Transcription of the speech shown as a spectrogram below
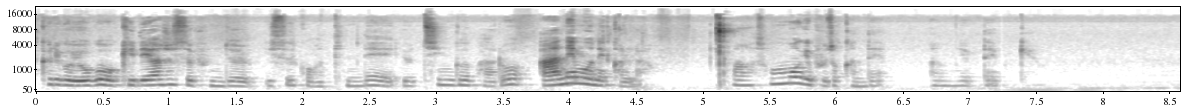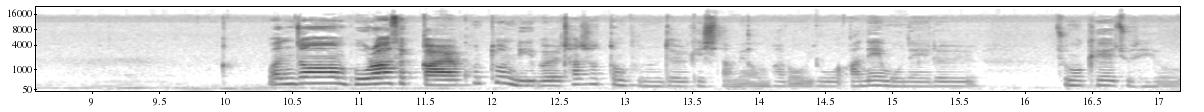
그리고 요거 기대하셨을 분들 있을 것 같은데 이 친구 바로 아네모네 컬러. 아 손목이 부족한데 한번 여기다 해볼게요. 완전 보라 색깔 콘톤 립을 찾으셨던 분들 계시다면 바로 이 아네모네를 주목해주세요.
